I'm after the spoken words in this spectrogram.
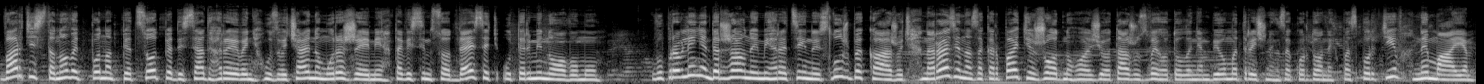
Вартість становить понад 550 гривень у звичайному режимі та 810 у терміновому. В управлінні Державної міграційної служби кажуть, наразі на Закарпатті жодного ажіотажу з виготовленням біометричних закордонних паспортів немає.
